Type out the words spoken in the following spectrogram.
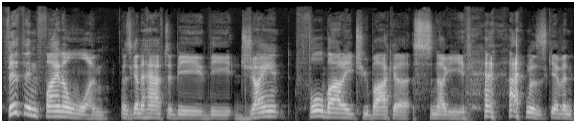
Fifth and final one is going to have to be the giant full body Chewbacca snuggie that I was given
